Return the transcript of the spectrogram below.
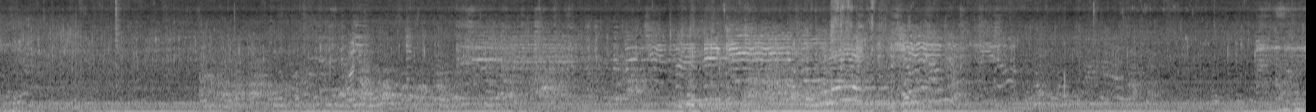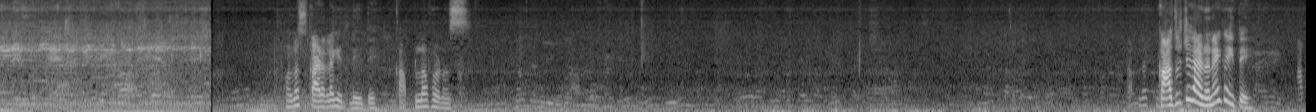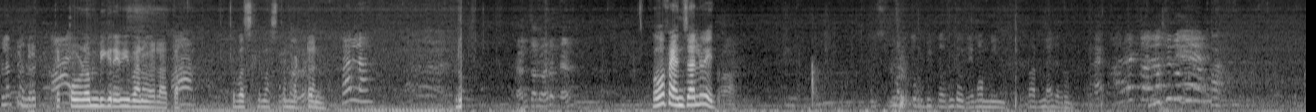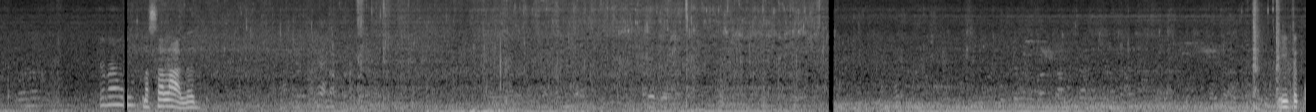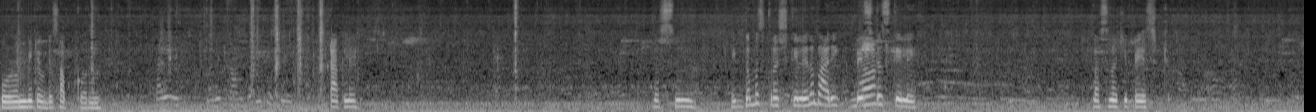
फणस काढायला घेतले इथे. कापला फणस. काजूचे झाड नाही का इथे? ते कोळंबी ग्रेव्ही बनवायला आता. ते बसले मस्त मटन हो फॅन चालू आहेत. करून मम्मी मसाला हलद. इथं कोळंबी ठेवले साफ करून. टाकले. लसूण. एकदमच क्रश केले ना बारीक पेस्टच केले. लसणाची पेस्ट वाटण पाण्यामध्ये पाच सहा जण अंगाला ते डोकं पाडायला. इथं पण.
